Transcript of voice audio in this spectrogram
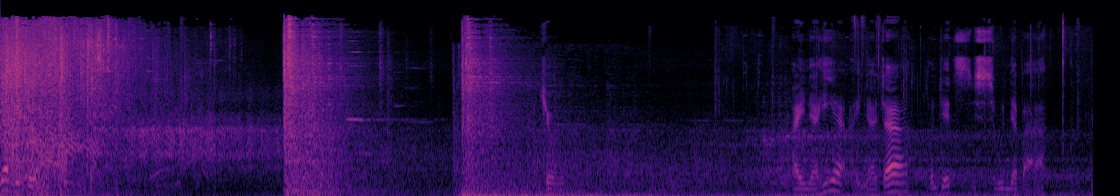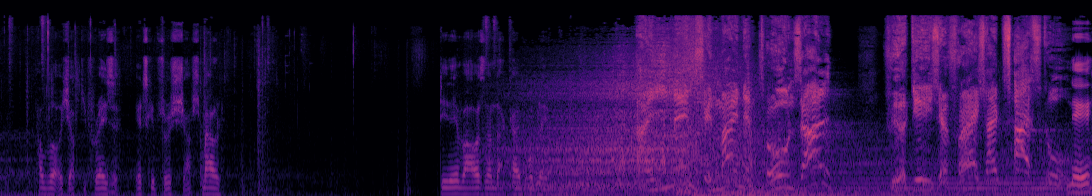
Ja, bitte. Da. Und jetzt ist es wunderbar. Hauen wir euch auf die Fräse. Jetzt gibt's richtig aufs Maul. Die nehmen wir auseinander, kein Problem. Ein Mensch in meinem Thronsaal? Für diese Frechheit zahlst du. Nee.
